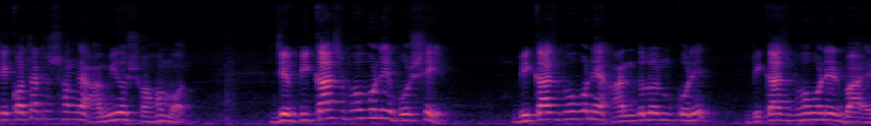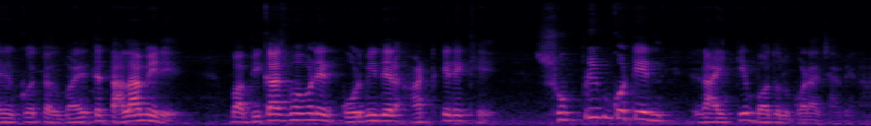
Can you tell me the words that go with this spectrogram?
সে কথাটার সঙ্গে আমিও সহমত যে বিকাশ ভবনে বসে, বিকাশ ভবনে আন্দোলন করে, বিকাশ ভবনের মানে তালা মেরে বা বিকাশ ভবনের কর্মীদের আটকে রেখে সুপ্রিম কোর্টের রায়কে বদল করা যাবে না।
